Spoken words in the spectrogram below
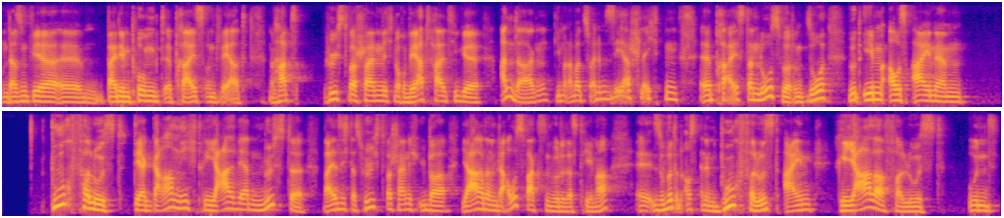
und da sind wir äh, bei dem Punkt äh, Preis und Wert. Man hat höchstwahrscheinlich noch werthaltige Anlagen, die man aber zu einem sehr schlechten äh, Preis dann los wird. Und so wird eben aus einem Buchverlust, der gar nicht real werden müsste, weil sich das höchstwahrscheinlich über Jahre dann wieder auswachsen würde, das Thema, äh, so wird dann aus einem Buchverlust ein realer Verlust. Und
